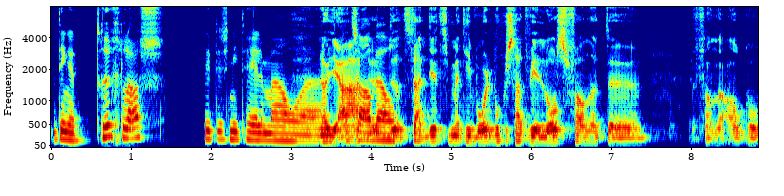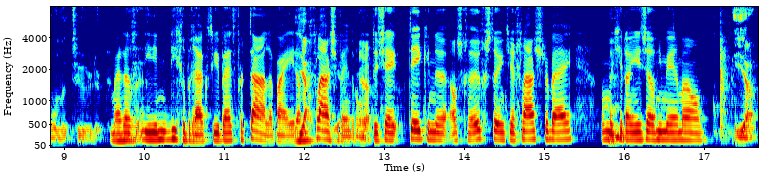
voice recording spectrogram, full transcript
dingen teruglas, dit is niet helemaal. eh, Nou ja, het zal wel. dat staat, dit met die woordboeken staat weer los van het, eh, Van de alcohol natuurlijk. Maar dat, die, die gebruikte je bij het vertalen, waar je dan Ja, een glaasje dronk. ja. Dus jij tekende als geheugensteuntje een glaasje erbij, omdat je dan jezelf niet meer helemaal... Ja.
